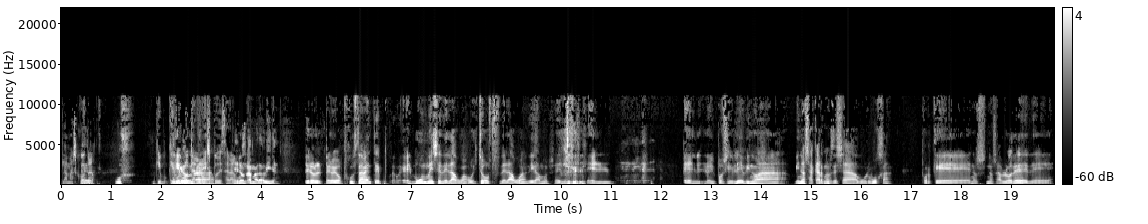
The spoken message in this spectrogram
la mascota. Eh, uf, qué qué era bonita la una- expo de Zaragoza. era una maravilla. Pero, pero justamente el boom ese del agua, o el chof del agua, digamos, el, el, el- lo imposible vino a, vino a sacarnos de esa burbuja, porque nos, nos habló de, de-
